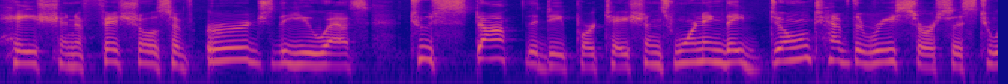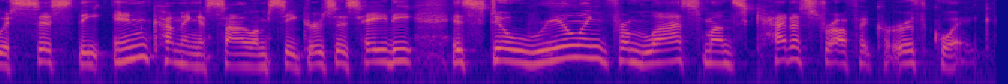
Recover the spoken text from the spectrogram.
Haitian officials have urged the U.S. to stop the deportations, warning they don't have the resources to assist the incoming asylum seekers as Haiti is still reeling from last month's catastrophic earthquake.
